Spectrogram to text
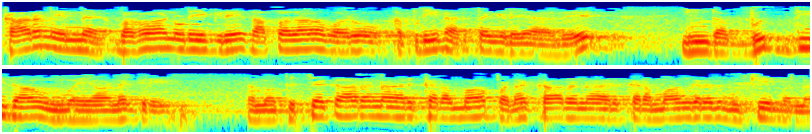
காரணம் என்ன? பகவானுடைய கிரேஸ் அப்பதான் வரும் அப்படின்னு அர்த்தம் கிடையாது. இந்த புத்தி தான் உண்மையான கிரேஸ் நம்ம பிச்சைக்காரனா இருக்கிறோமா பணக்காரனா இருக்கிறோமாங்கிறது முக்கியம் இல்ல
